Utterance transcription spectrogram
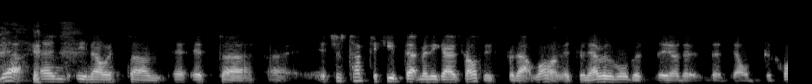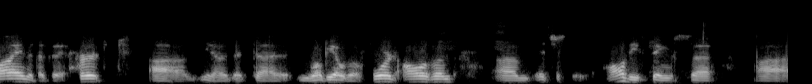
yeah, and you know it's um it, it's uh, uh, it's just tough to keep that many guys healthy for that long. It's inevitable that you know that, that they'll decline, that they'll get hurt. Uh, you know that uh, you won't be able to afford all of them. Um, it's just all these things uh, uh,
